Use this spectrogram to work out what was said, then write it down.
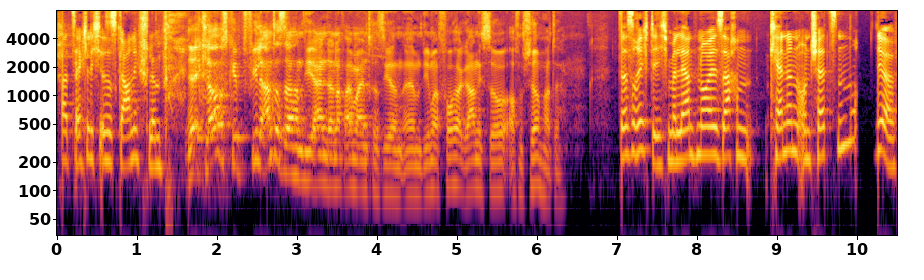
Tatsächlich ist es gar nicht schlimm. Ja, ich glaube, es gibt viele andere Sachen, die einen dann auf einmal interessieren, ähm, die man vorher gar nicht so auf dem Schirm hatte. Das ist richtig. Man lernt neue Sachen kennen und schätzen. Ja,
